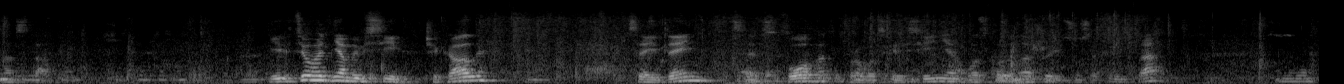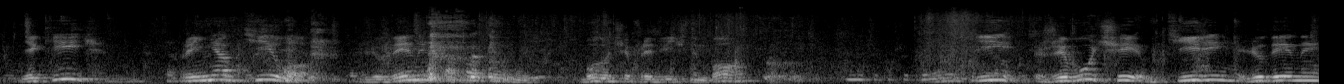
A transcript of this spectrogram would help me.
настав. І цього дня ми всі чекали. Цей день це спогад про Воскресіння Господа нашого Ісуса Христа, який прийняв тіло людини, будучи предвічним Богом, і живучи в тілі людини,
